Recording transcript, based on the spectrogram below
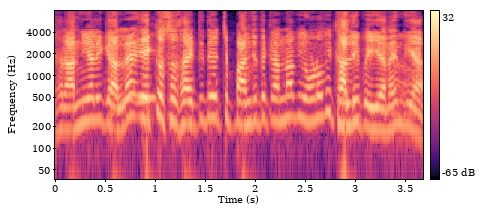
ਹੈਰਾਨੀ ਵਾਲੀ ਗੱਲ ਹੈ। ਇੱਕ ਸੁਸਾਇਟੀ ਦੇ ਵਿੱਚ ਪੰਜ ਦੁਕਾਨਾਂ ਵੀ ਹੁਣ ਉਹ ਵੀ ਖਾਲੀ ਪਈਆਂ ਰਹਿੰਦੀਆਂ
